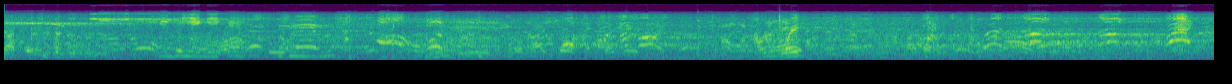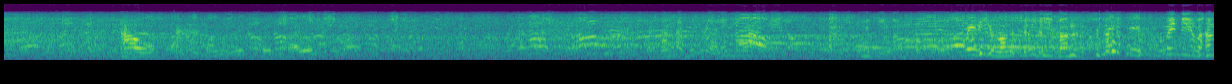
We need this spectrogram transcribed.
ยอดยิงก็ยิงอีกแกเอาเลย เอาไม่ดีมั้งไม่ดีมั้งไม่ดีมั้ง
